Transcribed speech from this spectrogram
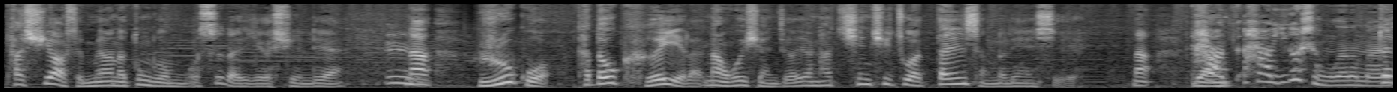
她需要什么样的动作模式的这个训练。嗯，那如果她都可以了，那我会选择让她先去做单绳的练习。那还有两还有一个绳子的吗？对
